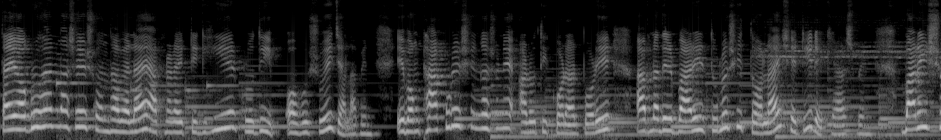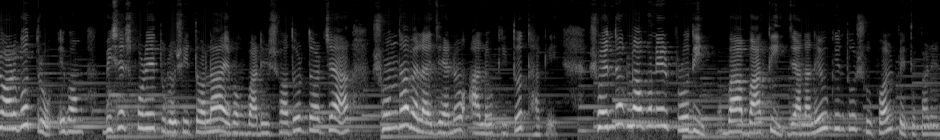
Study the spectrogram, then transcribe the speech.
তাই অগ্রহায়ণ মাসের সন্ধ্যাবেলায় আপনারা একটি ঘিয়ের প্রদীপ অবশ্যই জ্বালাবেন এবং ঠাকুরের সিংহাসনে আরতি করার পরে আপনাদের বাড়ির তুলসীর তলায় সেটি রেখে আসবেন। বাড়ির সর্বত্র এবং বিশেষ করে তুলসী তলা এবং বাড়ির সদর দরজা সন্ধ্যাবেলায় যেন আলোকিত থাকে। সৈন্ধক লবণের প্রদীপ বা বাতি জ্বালালেও কিন্তু সুফল পেতে পারেন।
